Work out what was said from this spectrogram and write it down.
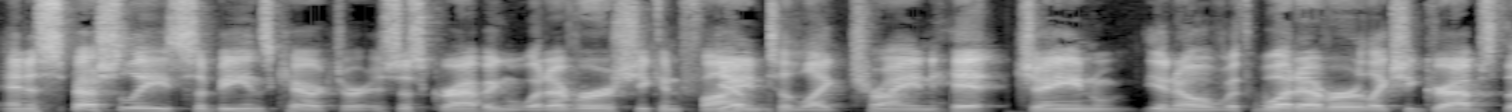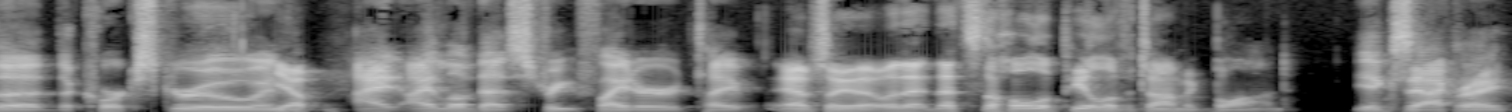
and especially Sabine's character is just grabbing whatever she can find Yep. to like try and hit Jane, you know, with whatever. Like she grabs the the corkscrew, and Yep. I I love that Street Fighter type. Absolutely. Well, that, that's the whole appeal of Atomic Blonde. Exactly. Right.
